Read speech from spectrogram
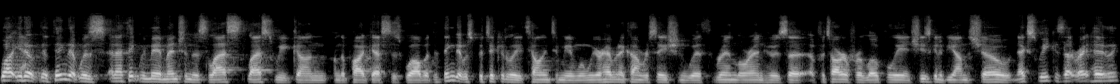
Well, you yeah. know, the thing that was, and I think we may have mentioned this last last week on on the podcast as well. But the thing that was particularly telling to me when we were having a conversation with Rin Lauren, who's a, a photographer locally, and she's going to be on the show next week. Is that right, Haley?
